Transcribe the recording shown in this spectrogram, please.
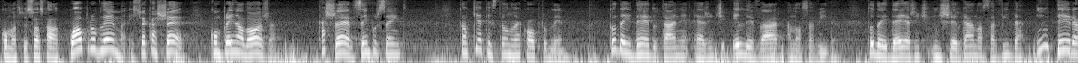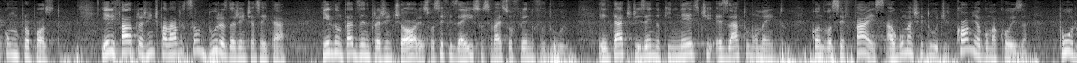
Como as pessoas falam, qual o problema? Isso é kasher. Comprei na loja. Kasher, 100%. Então aqui a questão não é qual o problema. Toda a ideia do Tânia é a gente elevar a nossa vida. Toda a ideia é a gente enxergar a nossa vida inteira como um propósito. E ele fala para a gente palavras que são duras da gente aceitar. E ele não está dizendo para a gente, olha, se você fizer isso, você vai sofrer no futuro. Ele está te dizendo que neste exato momento, quando você faz alguma atitude, come alguma coisa, por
